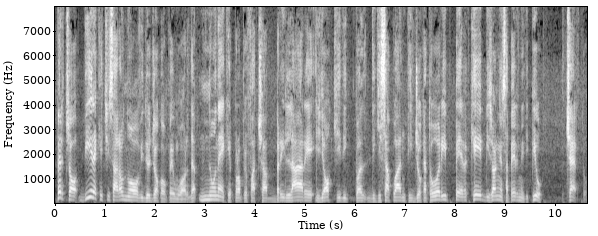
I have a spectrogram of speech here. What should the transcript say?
Perciò dire che ci sarà un nuovo videogioco open world non è che proprio faccia brillare gli occhi di, di, chissà quanti giocatori perché bisogna saperne di più. Certo,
